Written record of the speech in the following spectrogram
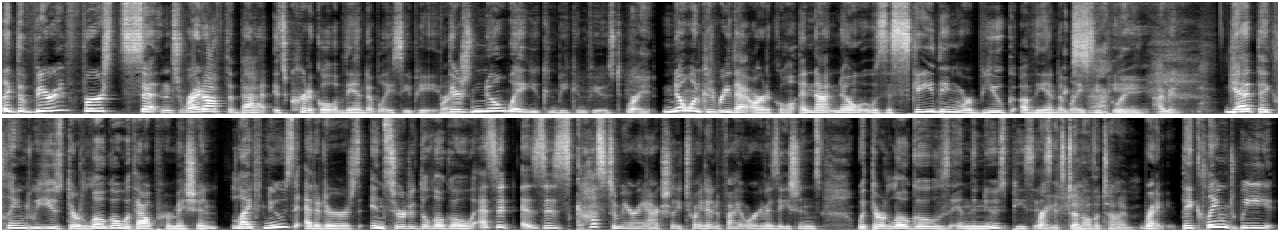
like the very first sentence right off the bat is critical of the NAACP. There's no way you can be confused. Right. No one could read that article and not know it was a scathing rebuke of the NAACP. Exactly. I mean, Yet they claimed we used their logo without permission. Life News editors inserted the logo as it as is customary actually to identify organizations with their logos in the news pieces. right, it's done all the time. Right. They claimed we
